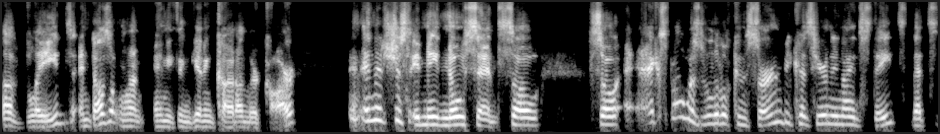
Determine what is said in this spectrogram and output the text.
of blades and doesn't want anything getting cut on their car. And, and it's just, it made no sense. So, so XPEL was a little concerned because here in the United States, that's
